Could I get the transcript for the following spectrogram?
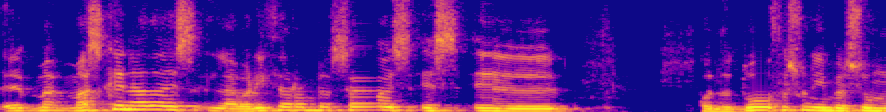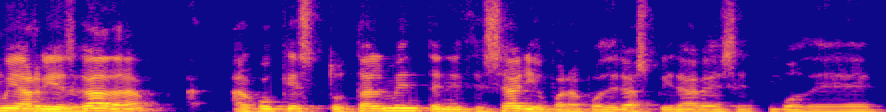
eh, más que nada es la avaricia rompe el saco, es, el. Cuando tú haces una inversión muy arriesgada, algo que es totalmente necesario para poder aspirar a ese tipo de,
